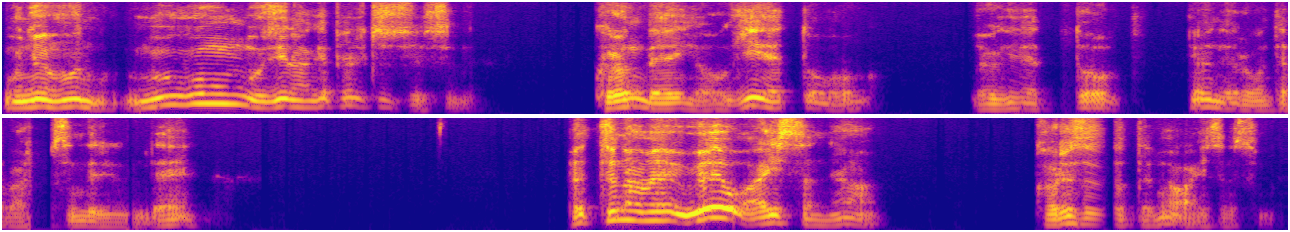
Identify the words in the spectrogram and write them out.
운영은 무궁무진하게 펼칠 수 있습니다. 그런데 여기에 또 여기에 또 회원 여러분한테 말씀드리는데 베트남에 왜 와 있었냐? 거래소 때문에 와 있었습니다.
